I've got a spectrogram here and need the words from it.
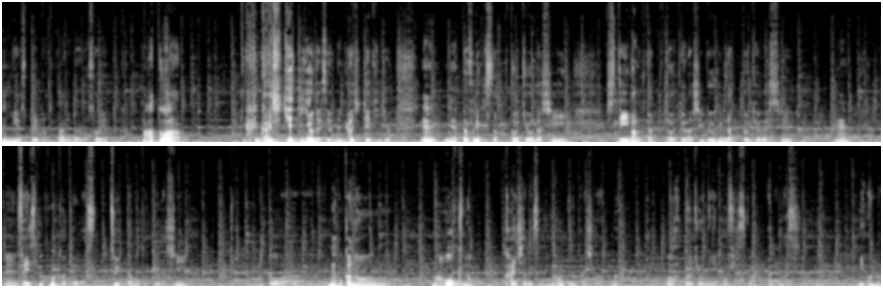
ニュースペーパーとかいろいろそういう、まあ、あとはやはり外資系企業ですよね。外資系企業。ね。ネットフリックスだって東京だしシティバンクだって東京だしグーグルだって東京だし。ね。えー、Facebook も東京です。Twitter も東京だし。あとはね他のまあ多くの会社ですね。多くの会社、まあ、は東京にオフィスがあります。日本の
